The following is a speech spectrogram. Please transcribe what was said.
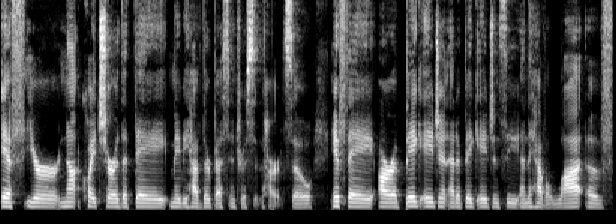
if you're not quite sure that they maybe have their best interests at heart. So, if they are a big agent at a big agency and they have a lot of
